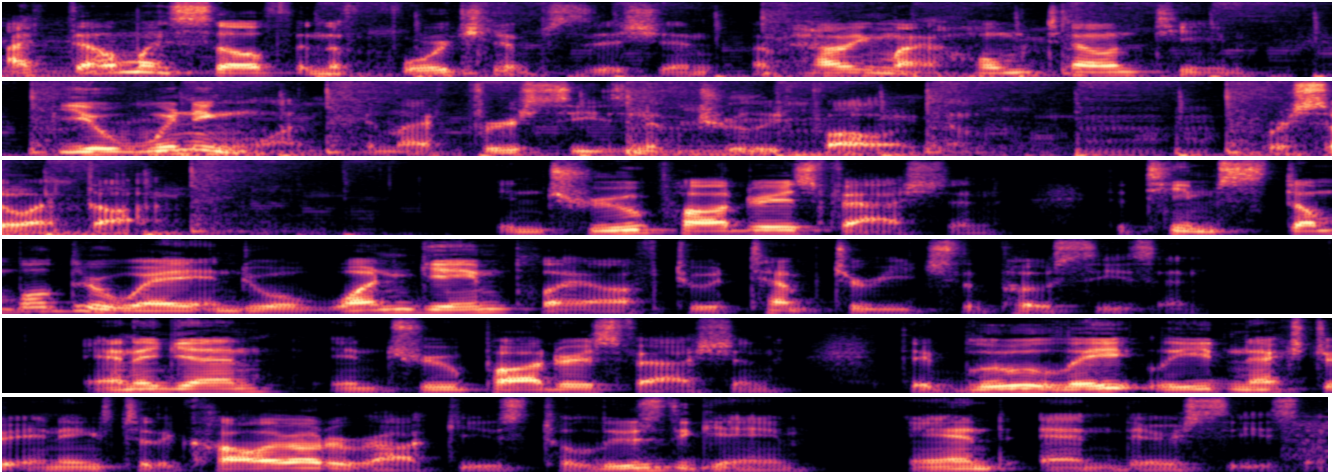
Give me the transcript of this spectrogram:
I found myself in the fortunate position of having my hometown team be a winning one in my first season of truly following them. Or so I thought. In true Padres fashion, the team stumbled their way into a one game playoff to attempt to reach the postseason. And again, in true Padres fashion, they blew a late lead in extra innings to the Colorado Rockies to lose the game and end their season.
